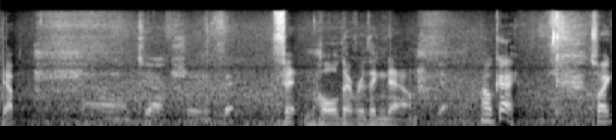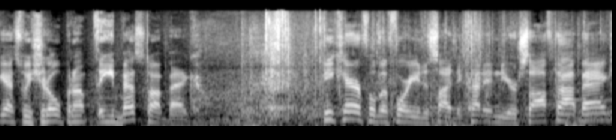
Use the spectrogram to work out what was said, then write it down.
Yep. uh, to actually fit. Fit and hold everything down. Yep. Okay. So I guess we should open up the Bestop bag. Be careful before you decide to cut into your soft top bag.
